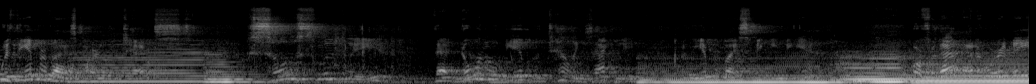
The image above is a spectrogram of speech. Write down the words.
with the improvised part of the text so smoothly that no one will be able to tell exactly when the improvised speaking began, or for that matter, where it may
